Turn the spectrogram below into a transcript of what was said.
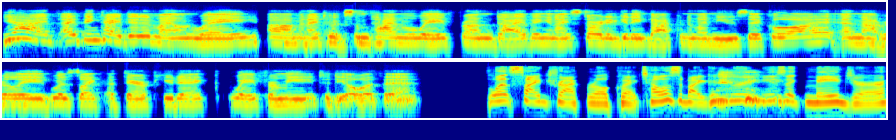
Yeah, I, I, think I did in my own way. Um, and I took some time away from diving and I started getting back into my music a lot. And that really was like a therapeutic way for me to deal with it. Let's sidetrack real quick. Tell us about because you're a music major,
